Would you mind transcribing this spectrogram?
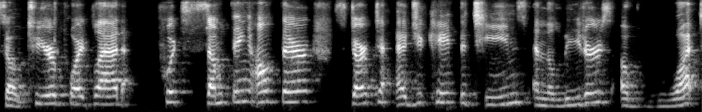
So to your point, Vlad, put something out there, start to educate the teams and the leaders of what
